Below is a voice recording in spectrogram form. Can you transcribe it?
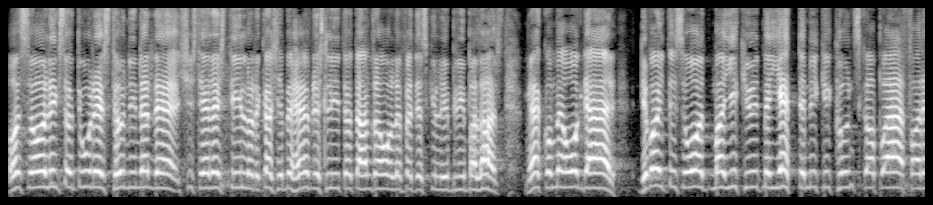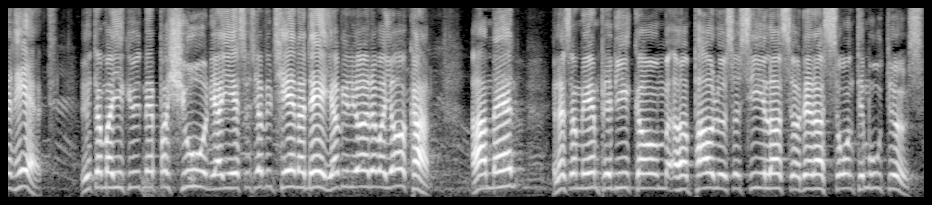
Och så liksom tog det en stund innan det justerades till och det kanske behövdes lite åt andra hållet för att det skulle bli balans. Men jag kommer ihåg det här, det var inte så att man gick ut med jättemycket kunskap och erfarenhet. Utan man gick ut med passion, ja Jesus jag vill tjäna dig, jag vill göra vad jag kan. Amen. Eller som en predika om uh, Paulus och Silas och deras son Timoteus.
